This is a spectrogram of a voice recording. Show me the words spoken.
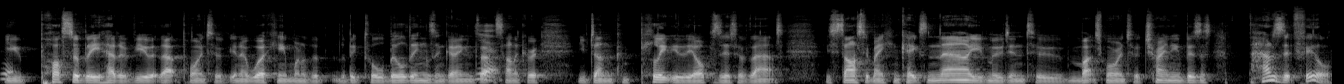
Yeah. You possibly had a view at that point of you know working in one of the, the big tall buildings and going into that kind of career. You've done completely the opposite of that. You started making cakes, and now you've moved into much more into a training business. How does it feel?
